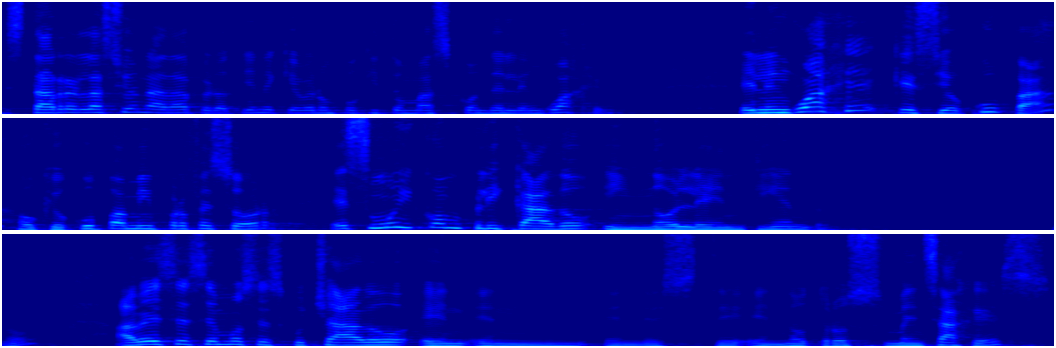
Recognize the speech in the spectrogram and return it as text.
está relacionada, pero tiene que ver un poquito más con el lenguaje. El lenguaje que se ocupa o que ocupa mi profesor es muy complicado y no le entiendo. A veces hemos escuchado en, este, en otros mensajes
